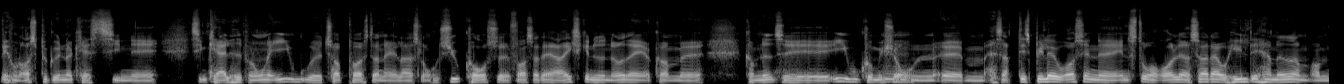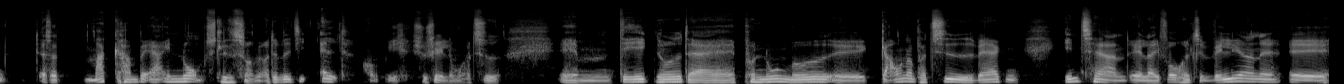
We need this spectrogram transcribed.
Vil hun også begynde at kaste sin, øh, sin kærlighed på nogle af EU-topposterne, eller slå hun syv kors øh, for sig der, og ikke skal nyde noget af at komme, øh, komme ned til EU-kommissionen. Mm. Øhm, altså, det spiller jo også en, en stor rolle, og så er der jo hele det her med, om, om altså, magtkampe er enormt slidsomme, og det ved de alt om i Socialdemokratiet. Øhm, det er ikke noget, der på nogen måde øh, gavner partiet, hverken internt eller i forhold til vælgerne. Øh,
